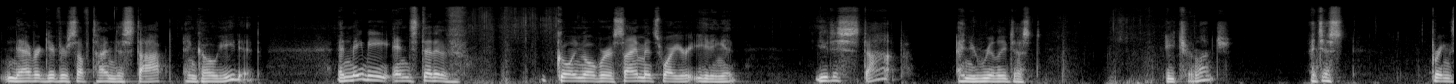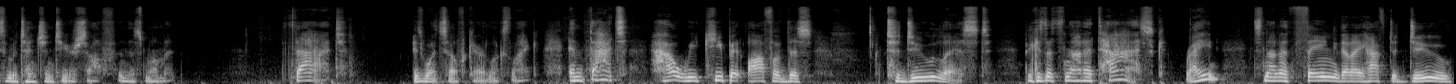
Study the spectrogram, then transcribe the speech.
never give yourself time to stop and go eat it. And maybe instead of going over assignments while you're eating it, you just stop and you really just eat your lunch and just bring some attention to yourself in this moment. That is what self care looks like. And that's how we keep it off of this to do list because it's not a task, right? It's not a thing that I have to do,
